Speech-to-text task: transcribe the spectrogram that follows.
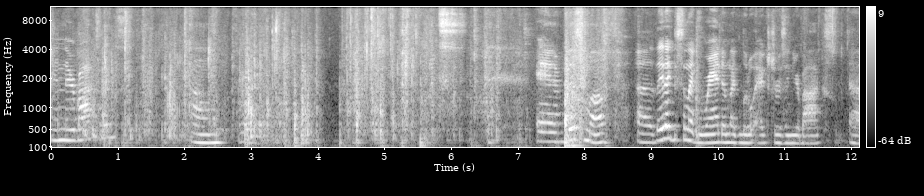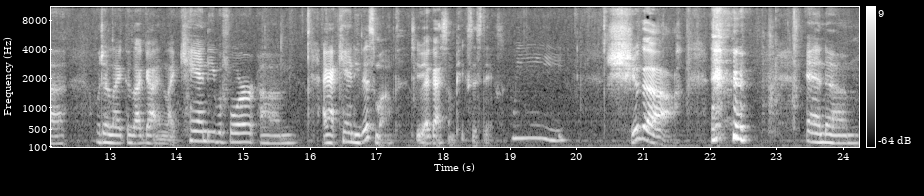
in their boxes. Um, And this month, uh, they like to send like random like little extras in your box, uh, which I like because I gotten like candy before. Um, I got candy this month too. I got some Pixy Stix. Wee sugar. and um,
